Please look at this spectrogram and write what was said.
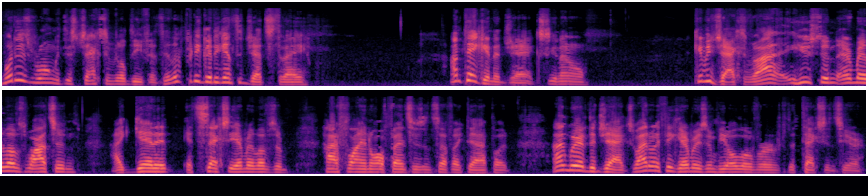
what is wrong with this Jacksonville defense? They look pretty good against the Jets today. I'm taking the Jags. You know, give me Jacksonville. I, Houston. Everybody loves Watson. I get it. It's sexy. Everybody loves the high flying offenses and stuff like that. But I'm going to have the Jags. Why do I think everybody's going to be all over the Texans here?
